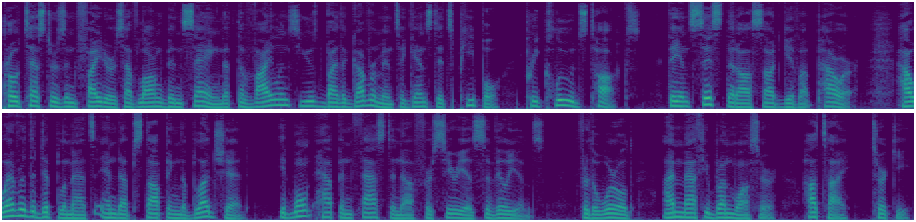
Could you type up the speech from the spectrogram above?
Protesters and fighters have long been saying that the violence used by the government against its people precludes talks. They insist that Assad give up power. However, the diplomats end up stopping the bloodshed, it won't happen fast enough for Syria's civilians. For the world, I'm Matthew Brunwasser, Hatay, Turkey.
